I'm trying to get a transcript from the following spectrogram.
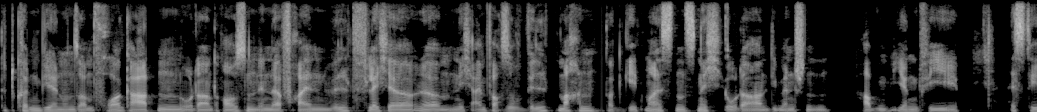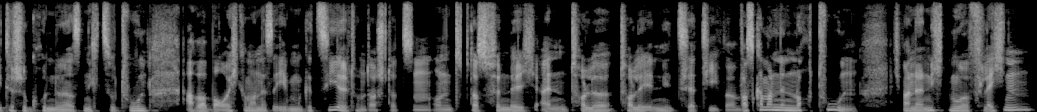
Das können wir in unserem Vorgarten oder draußen in der freien Wildfläche äh, nicht einfach so wild machen. Das geht meistens nicht oder die Menschen haben irgendwie ästhetische Gründe, das nicht zu tun. Aber bei euch kann man es eben gezielt unterstützen. Und das finde ich eine tolle, tolle Initiative. Was kann man denn noch tun? Ich meine, nicht nur Flächen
